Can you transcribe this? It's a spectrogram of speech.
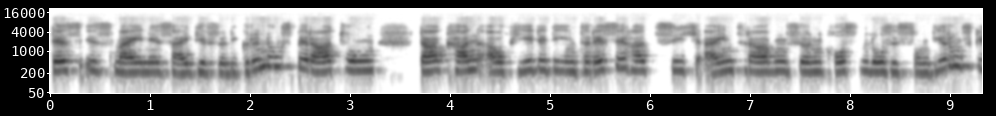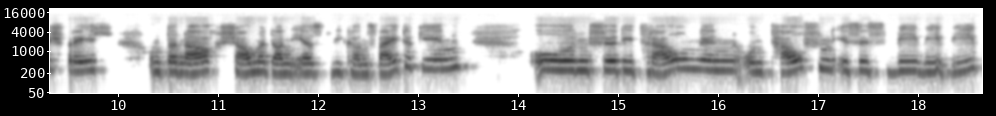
Das ist meine Seite für die Gründungsberatung. Da kann auch jede, die Interesse hat, sich eintragen für ein kostenloses Sondierungsgespräch. Und danach schauen wir dann erst, wie kann es weitergehen. Und für die Trauungen und Taufen ist es www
